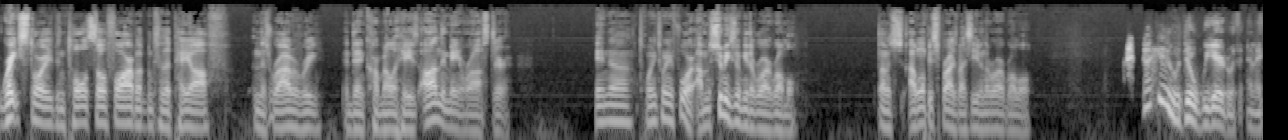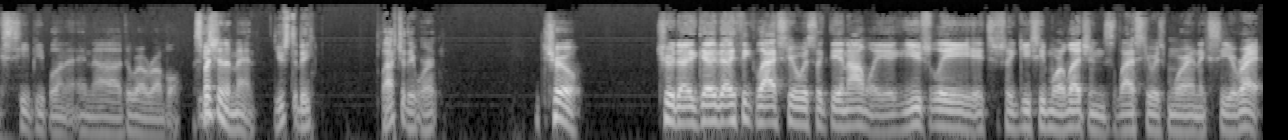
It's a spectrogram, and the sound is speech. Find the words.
great story been told so far. Looking to the payoff in this rivalry, and then Carmelo Hayes on the main roster in uh, 2024. I'm assuming he's going to be the Royal Rumble. I'm, I won't be surprised if I see him in the Royal Rumble. I feel like they're weird with NXT people in, in uh, the Royal Rumble, especially the men. Used to be. Last year they weren't. True. True. I, I think last year was like the anomaly. Usually it's just like you see more legends. Last year was more NXT. You're right.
